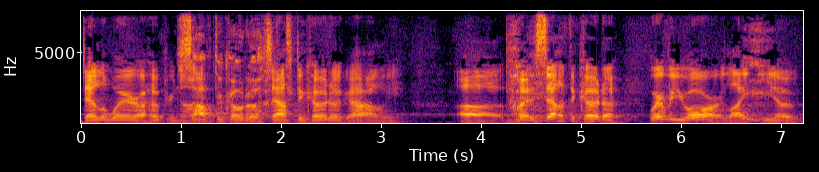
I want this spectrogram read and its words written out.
Delaware. I hope you're not South Dakota. South Dakota, golly. Uh, but South Dakota, wherever you are, like you know,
